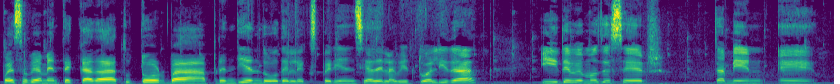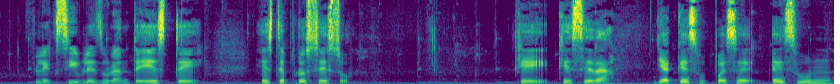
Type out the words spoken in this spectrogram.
pues obviamente cada tutor va aprendiendo de la experiencia de la virtualidad y debemos de ser también eh, flexibles durante este, este proceso que, se da, ya que eso pues, e, es una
